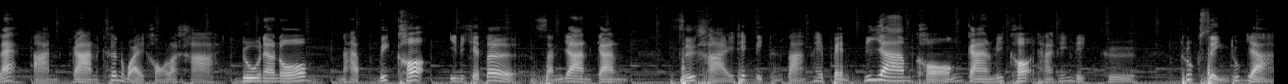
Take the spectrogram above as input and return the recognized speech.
และอ่านการเคลื่อนไหวของราคา ดูแนวโน้มนะครับวิเคราะห์อินดิเคเตอร์สัญญาณการซื้อขายเทคนิคต่างๆ ให้เป็นนิยามของการวิเคราะห์ทางเทคนิคคือทุกสิ่งทุกอย่าง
